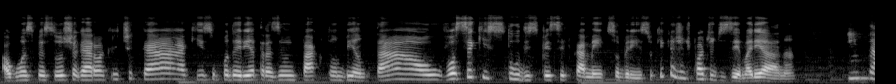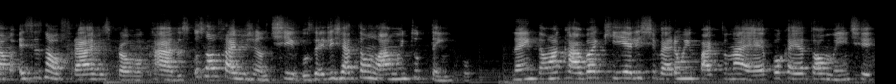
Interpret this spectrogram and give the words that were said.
algumas pessoas chegaram a criticar que isso poderia trazer um impacto ambiental. Você que estuda especificamente sobre isso, o que, que a gente pode dizer, Mariana? Então, esses naufrágios provocados, os naufrágios antigos, eles já estão lá há muito tempo. Né? Então acaba que eles tiveram um impacto na época e atualmente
